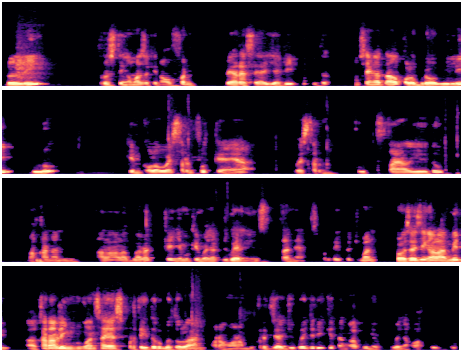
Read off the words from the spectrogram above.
beli terus tinggal masukin oven beres ya jadi gitu saya nggak tahu kalau Bro Willy dulu mungkin kalau Western food kayaknya Western food style itu makanan ala-ala barat kayaknya mungkin banyak juga yang instan ya seperti itu. Cuman kalau saya sih ngalamin uh, karena lingkungan saya seperti itu kebetulan orang-orang bekerja juga jadi kita nggak punya banyak waktu untuk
